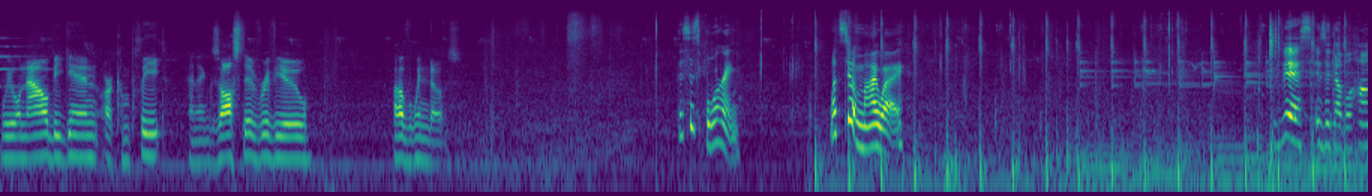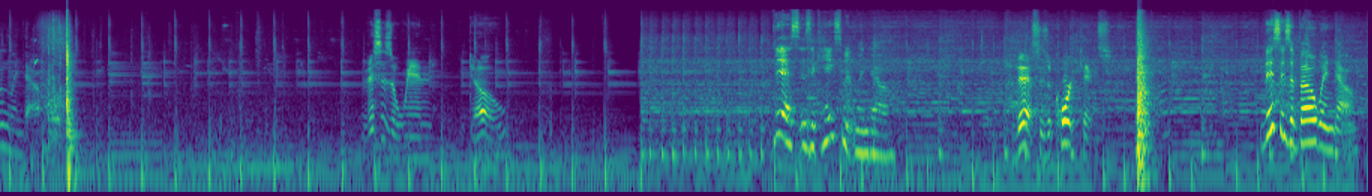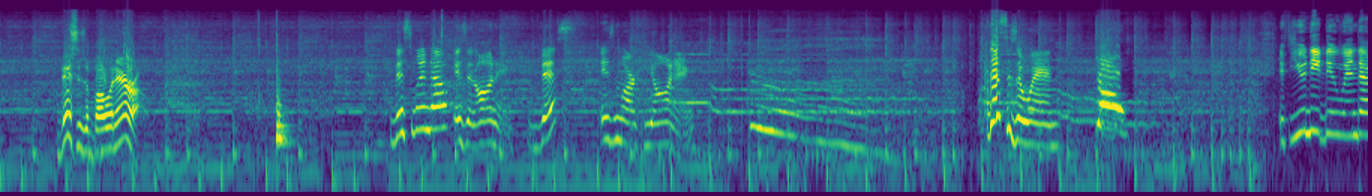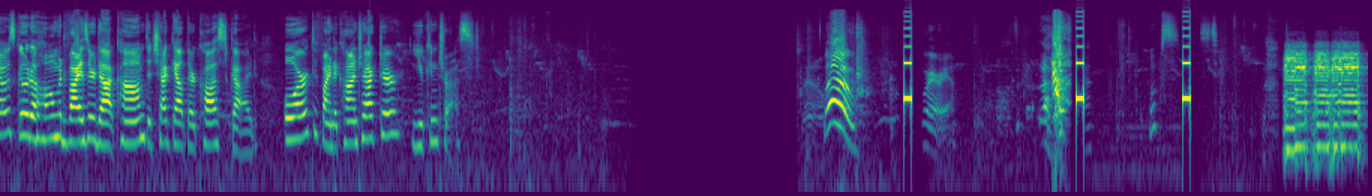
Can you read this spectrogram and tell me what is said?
We will now begin our complete and exhaustive review of Windows. This is boring. Let's do it my way. This is a double hung window. This is a window. This is a casement window. This is a court case. This is a bow window. This is a bow and arrow. This window is an awning. This is Mark yawning. This is a win. Go! If you need new windows, go to homeadvisor.com to check out their cost guide or to find a contractor you can trust. Whoa! Your area. Whoops.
